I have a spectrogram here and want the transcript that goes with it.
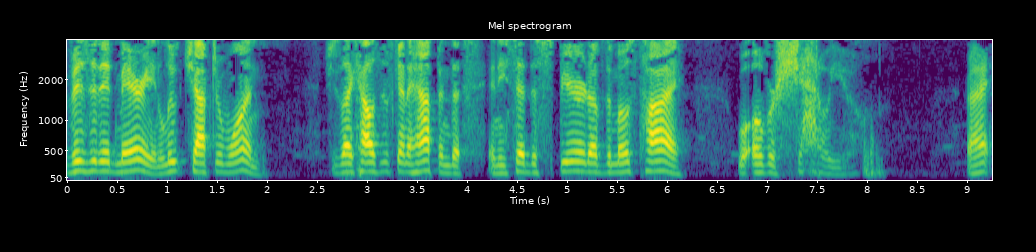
visited Mary in Luke chapter 1, she's like, How's this going to happen? The, and he said, The Spirit of the Most High will overshadow you right?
